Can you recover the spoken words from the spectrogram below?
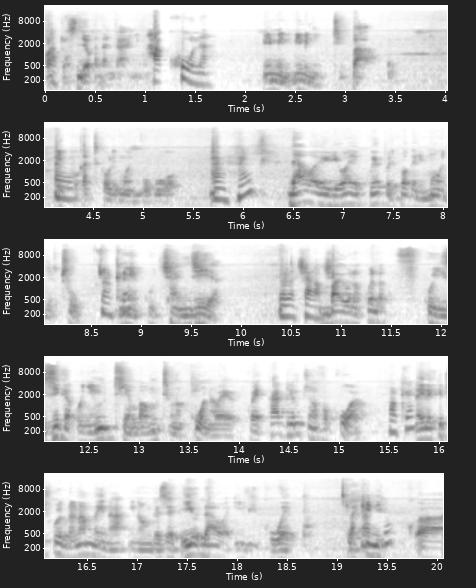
watu wasije wakadanganywa. Hakuna. Mimi mimi ni mtibabu. Mm. nipo katika ulimwengu huo. Mhm, dawa iliyowahi kuwepo ilikuwa ni moja tu. Okay. ni ya kuchanjia. Unachanja ambayo unakwenda kuizika kwenye mti ambao mti unakuwa na wewe. Kwa kadri mti unavyokuwa okay. na ile kitu kule kuna namna ina, inaongezeka. Hiyo dawa ilikuwepo lakini Okay. uh,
